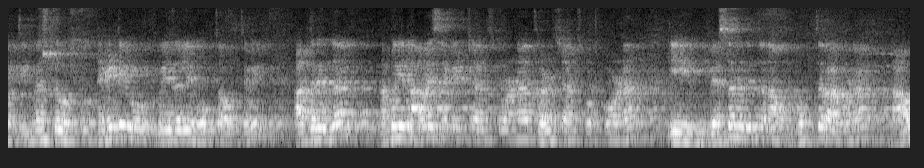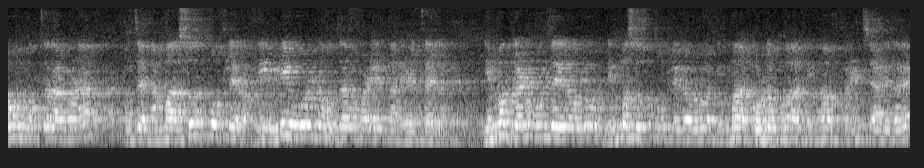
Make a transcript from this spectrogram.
ಮತ್ತು ಇನ್ನಷ್ಟು ನೆಗೆಟಿವ್ ವೇದಲ್ಲಿ ಹೋಗ್ತಾ ಹೋಗ್ತೀವಿ. ಆದ್ರಿಂದ ನಮಗೆ ನಾವೇ ಸೆಕೆಂಡ್ ಚಾನ್ಸ್ ಕೊಡೋಣ ಥರ್ಡ್ ಚಾನ್ಸ್ ಕೊಟ್ಕೊಳ್ಳೋಣ. ಈ ವ್ಯಸನದಿಂದ ನಾವು ಮುಕ್ತರಾಗೋಣ ನಾವು ಮುಕ್ತರಾಗೋಣ ಮತ್ತೆ ನಮ್ಮ ಸುತ್ತಮುತ್ತಲಿರೋ ನೀವು ಇಡೀ ಊರನ್ನ ಉದ್ಧಾರ ಮಾಡಿ ಅಂತ ನಾನು ಹೇಳ್ತಾ ಇಲ್ಲ. ನಿಮ್ಮ ಕಣ್ಣು ಮುಂದೆ ಇರೋರು, ನಿಮ್ಮ ಸುತ್ತಮುತ್ತಲಿರೋರು ನಿಮ್ಮ ಕುಟುಂಬ, ನಿಮ್ಮ ಫ್ರೆಂಡ್ಸ್ ಯಾರಿದ್ದಾರೆ,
